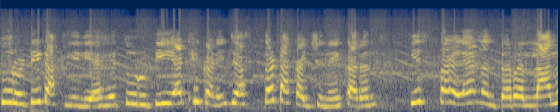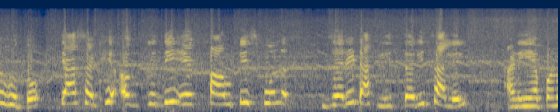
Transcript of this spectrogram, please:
तुरटी टाकलेली आहे. तुरटी या ठिकाणी जास्त टाकायची नाही कारण ही तळल्यानंतर लाल होतो. त्यासाठी अगदी एक पाव टीस्पून जरी टाकली तरी चालेल. आणि आपण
